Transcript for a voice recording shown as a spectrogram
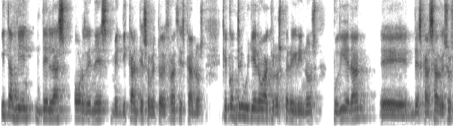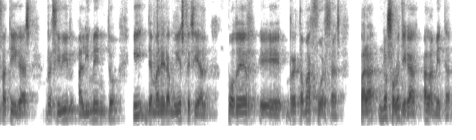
y también de las órdenes mendicantes, sobre todo de franciscanos, que contribuyeron a que los peregrinos pudieran descansar de sus fatigas, recibir alimento y, de manera muy especial, poder retomar fuerzas para no solo llegar a la meta,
